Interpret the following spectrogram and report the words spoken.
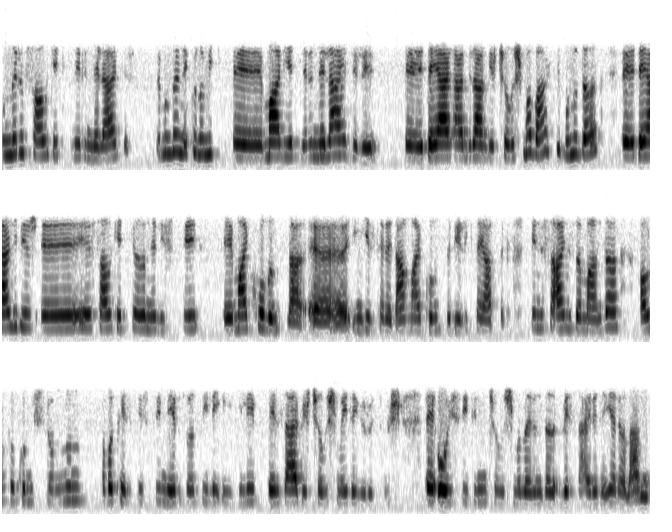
bunların sağlık etkileri nelerdir ve bunların ekonomik e, maliyetleri nelerdir e, değerlendiren bir çalışma var ki bunu da e, değerli bir e, sağlık etki analisti e, Mike Holland'la e, İngiltere'den Mike Holland'la birlikte yaptık. Kendisi aynı zamanda Avrupa Komisyonu'nun hava kalitesi mevzuatı ile ilgili benzer bir çalışmayı da yürütmüş. E, OECD'nin çalışmalarında vesairede yer alan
